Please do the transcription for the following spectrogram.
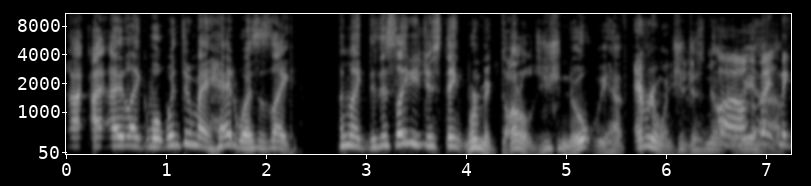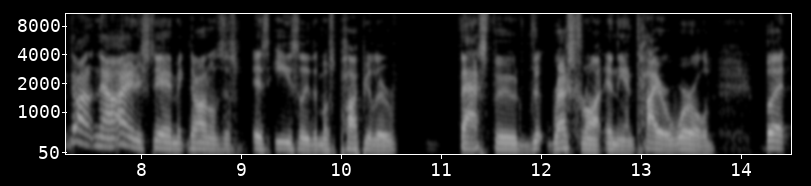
I, I, I like what went through my head was is like I'm like, did this lady just think we're McDonald's? You should know what we have. Everyone should just know what Well, we but have. McDonald. Now I understand McDonald's is, is easily the most popular fast food r- restaurant in the entire world, but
